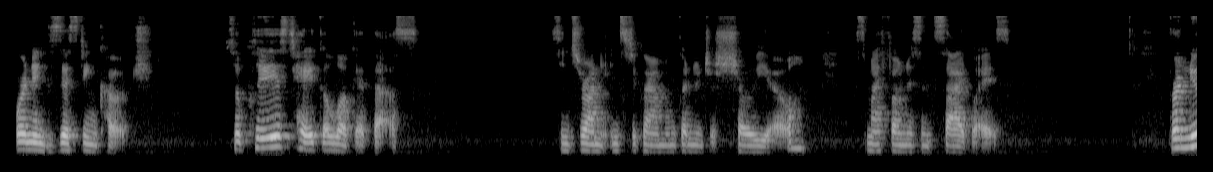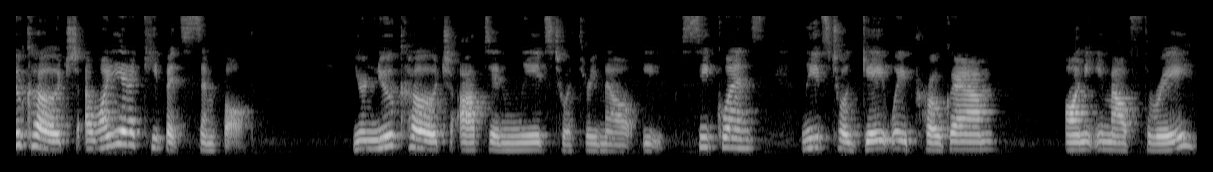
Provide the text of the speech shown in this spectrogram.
or an existing coach. So please take a look at this. Since you're on Instagram, I'm going to just show you because my phone isn't sideways. For a new coach, I want you to keep it simple. Your new coach opt in leads to a three mail sequence, leads to a gateway program on email three,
